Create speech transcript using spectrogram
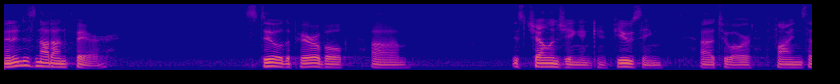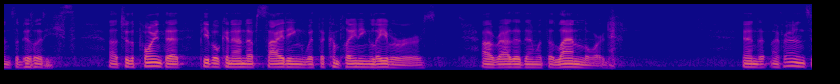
and it is not unfair. Still, the parable um, is challenging and confusing uh, to our fine sensibilities. uh, to the point that people can end up siding with the complaining laborers uh, rather than with the landlord. and uh, my friends,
